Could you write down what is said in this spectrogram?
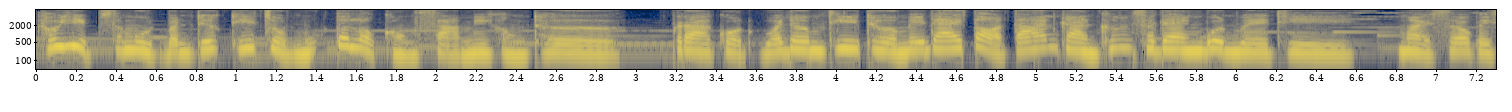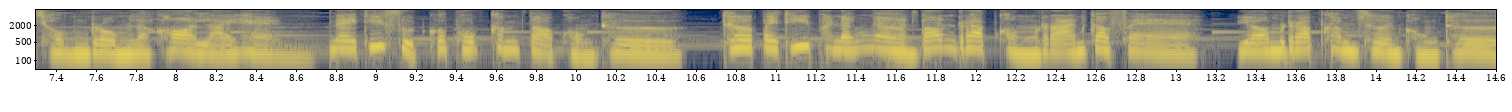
เขาหยิบสมุดบันทึกที่จดมุกตลกของสามีของเธอ ปรากฏว่าเดิมทีเธอไม่ได้ต่อต้านการขึ้นแสดงบนเวทีหมายเซลไปชมรมละครหลายแห่ง ในที่สุดก็พบคำตอบของเธอ เธอไปที่พนักงงานต้อนรับของร้านกาแฟ ยอมรับคำเชิญของเธอ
